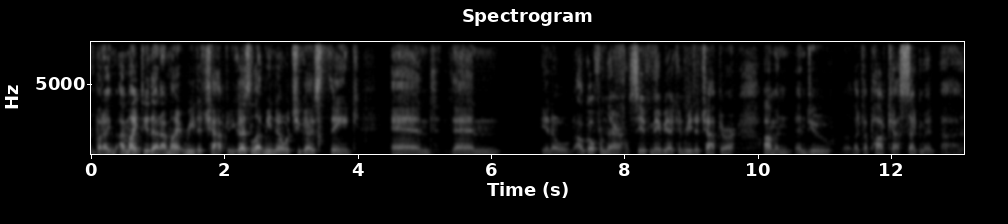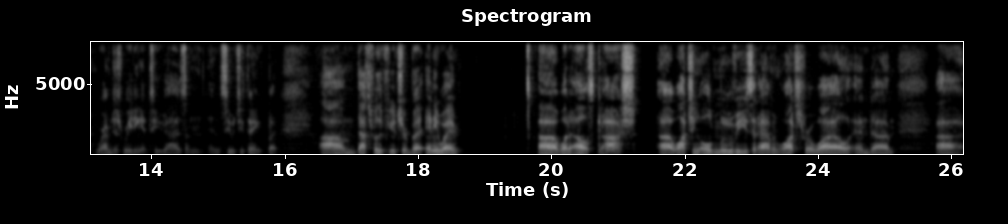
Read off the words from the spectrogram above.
but I, I might do that. I might read a chapter. You guys let me know what you guys think, and then you know I'll go from there. I'll see if maybe I can read a chapter, um, and and do uh, like a podcast segment uh, where I'm just reading it to you guys and and see what you think. But um, that's for the future. But anyway uh, what else? Gosh, uh, watching old movies that I haven't watched for a while, and um, uh,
